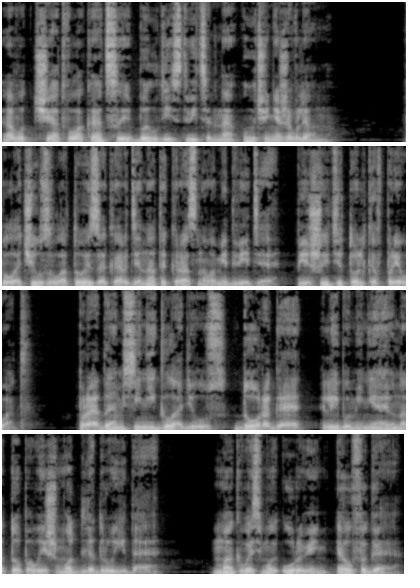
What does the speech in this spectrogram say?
А вот чат в локации был действительно очень оживлен. Плачу золотой за координаты красного медведя. Пишите только в приват. Продам синий гладиус, дорого, либо меняю на топовый шмот для друида. Маг восьмой уровень, ЛФГ.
